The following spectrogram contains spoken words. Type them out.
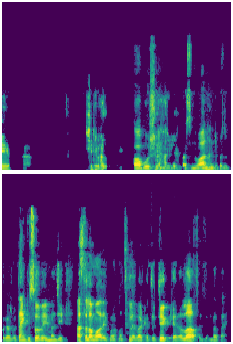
সেটাই ভালো অবশ্যই hundred percent one hundred percent Prakash thank you so very much জি আসসালামু আলাইকুম রহমতুল্লাহ বারকাতু টেক কেয়ার আল্লাহ হাফেজ। Bye bye.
